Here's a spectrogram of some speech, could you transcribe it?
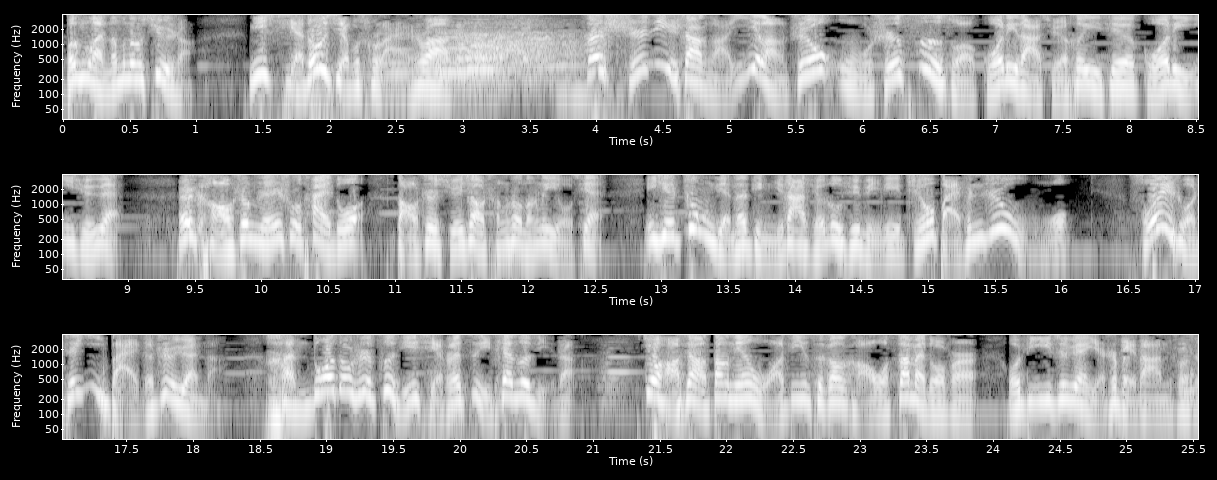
甭管能不能续上，你写都写不出来，是吧？但实际上啊，伊朗只有五十四所国立大学和一些国立医学院。而考生人数太多，导致学校承受能力有限，一些重点的顶级大学录取比例只有百分之五。所以说，这一百个志愿呢，很多都是自己写出来自己骗自己的。就好像当年我第一次高考，我三百多分，我第一志愿也是北大，你说是？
